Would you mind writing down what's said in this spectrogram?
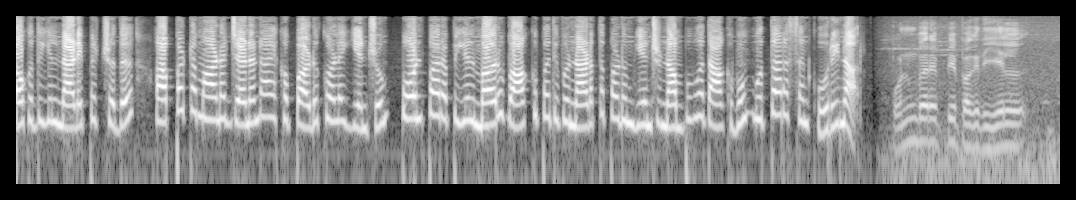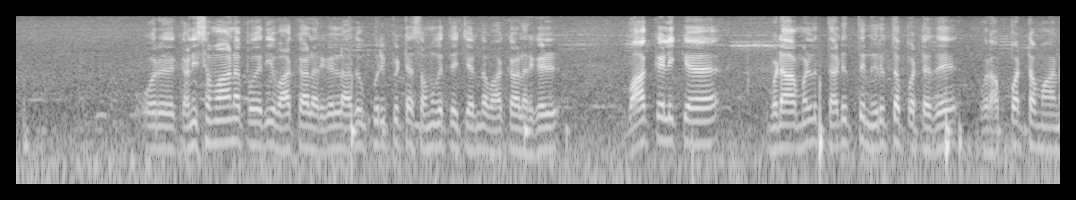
பகுதியில் நடைபெற்றது அப்பட்டமான ஜனநாயக படுகொலை என்றும் பொன்பரப்பியில் மறு வாக்குப்பதிவு நடத்தப்படும் என்று நம்புவதாகவும் முத்தரசன் கூறினார். பொன்பரப்பி பகுதியில் ஒரு கணிசமான பகுதி வாக்காளர்கள் அதுவும் குறிப்பிட்ட சமூகத்தைச் சேர்ந்த வாக்காளர்கள் வாக்களிக்க விடாமல் தடுத்து நிறுத்தப்பட்டது ஒரு அப்பட்டமான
